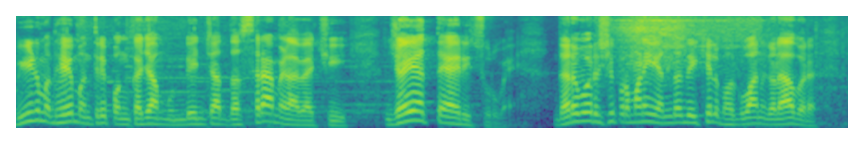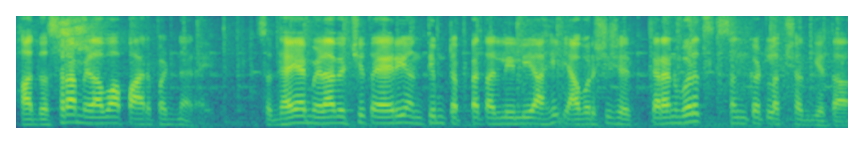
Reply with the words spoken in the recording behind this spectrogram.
बीडमध्ये मंत्री पंकजा मुंडेंच्या दसरा मेळाव्याची जय्यत तयारी सुरू आहे. दरवर्षीप्रमाणे यंदा देखील भगवान गडावर हा दसरा मेळावा पार पडणार आहे. सध्या या मेळाव्याची तयारी अंतिम टप्प्यात आलेली आहे. यावर्षी शेतकऱ्यांवरच संकट लक्षात घेता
